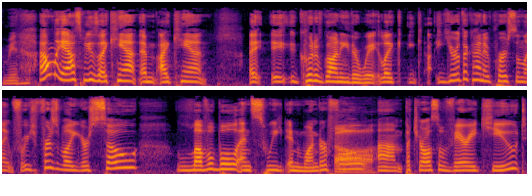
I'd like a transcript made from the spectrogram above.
I mean, I only ask because I can't. um, I can't. I, it it could have gone either way. Like you're the kind of person. Like first of all, you're so lovable and sweet and wonderful, um, but you're also very cute.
